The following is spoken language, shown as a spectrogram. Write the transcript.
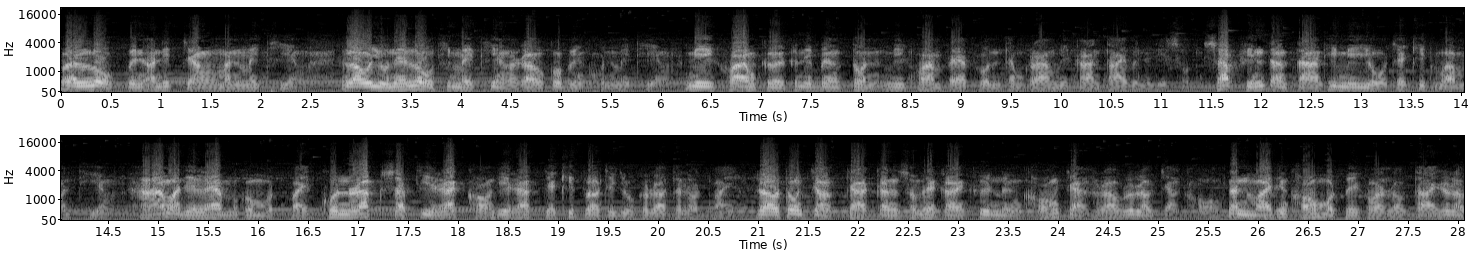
ว่าโลกเป็นอนิจจังมันไม่เที่ยง เราอยู่ในโลกที่ไม่เที่ยงเราก็เป็นคนไม่เที่ยง มีความเกิดขึ้นในเบื้องต้น มีความแปรปรวนท่ามกลางมีการตายเป็นในที่สุด ทรัพย์สินต่างๆที่มีอยู่จะคิดว่ามันเที่ยง หามาได้แล้วมันก็หมดไป คนรักสัตว์ที่รักของที่รักจะคิดว่าจะอยู่กับเราตลอดไป เราต้องจากจากกันสมรการคือหนึ่งของจากเราหรือเราจากของ นั่นหมายถึงของหมดไปก่อนเราตายแล้วเรา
